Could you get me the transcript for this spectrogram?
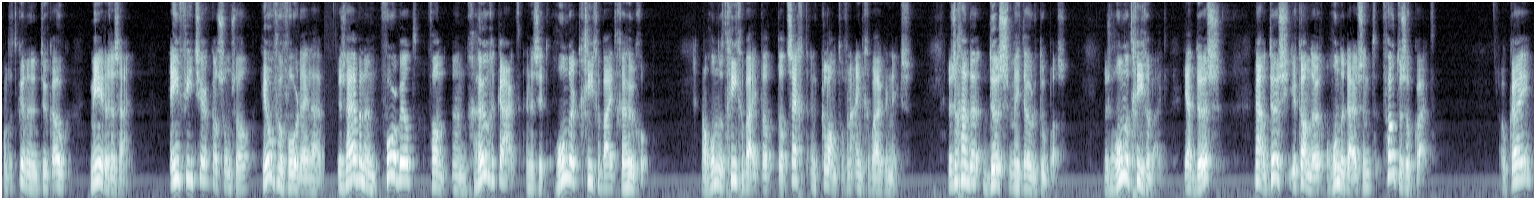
Want het kunnen natuurlijk ook meerdere zijn. Eén feature kan soms wel heel veel voordelen hebben. Dus we hebben een voorbeeld van een geheugenkaart en er zit 100 gigabyte geheugen op. Nou, 100 gigabyte, dat, dat zegt een klant of een eindgebruiker niks. Dus we gaan de dus-methode toepassen. Dus 100 gigabyte. Ja, dus. Nou, dus je kan er 100.000 foto's op kwijt. Oké, 100.000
